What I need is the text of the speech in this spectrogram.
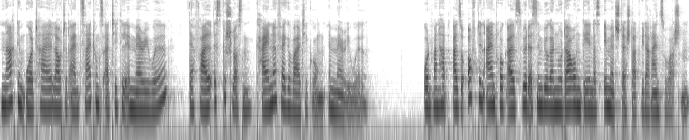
Nach dem Urteil lautet ein Zeitungsartikel im Maryville, der Fall ist geschlossen, keine Vergewaltigung im Maryville. Und man hat also oft den Eindruck, als würde es den Bürgern nur darum gehen, das Image der Stadt wieder reinzuwaschen.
